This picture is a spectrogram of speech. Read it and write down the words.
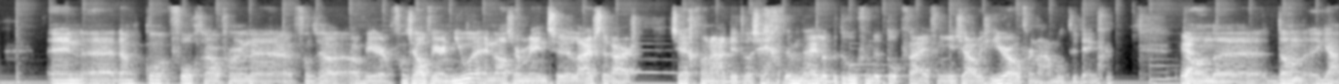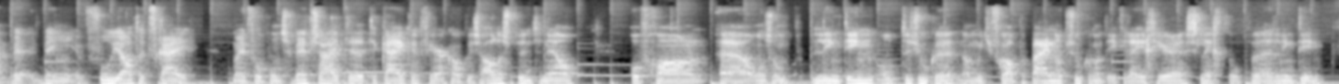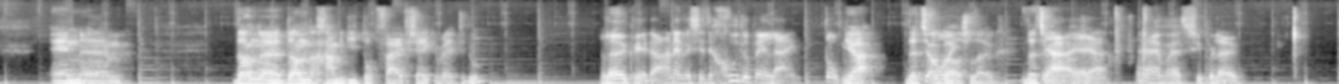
En eh, dan volgt er over een, eh, vanzelf, weer, vanzelf weer een nieuwe. En als er mensen, luisteraars, zeggen van ah, dit was echt een hele bedroevende top 5 en je zou eens hierover na moeten denken. Ja. Dan, eh, dan ja, be- ben je, voel je altijd vrij om even op onze website eh, te kijken, verkoopisalles.nl. Of gewoon eh, ons op LinkedIn op te zoeken. Dan moet je vooral Pepijn opzoeken, want ik reageer slecht op eh, LinkedIn. En ehm, dan, dan gaan we die top 5 zeker weten doen. Leuk weer, Daan. En we zitten goed op één lijn. Top. Ja, dat is ook Mooi. wel eens leuk. Dat is ook ja, wel ja, eens ja. leuk. Ja, maar superleuk.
